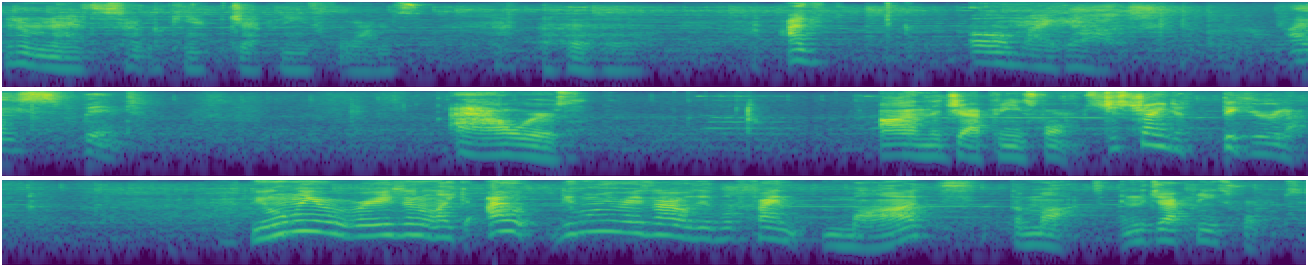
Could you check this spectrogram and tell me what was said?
Then I'm going to have to start looking at the Japanese forums. Uh, I, oh my gosh. I spent hours on the Japanese forums, just trying to figure it out. The only reason, like, I, the only reason I was able to find mods, the mods, in the Japanese forums,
